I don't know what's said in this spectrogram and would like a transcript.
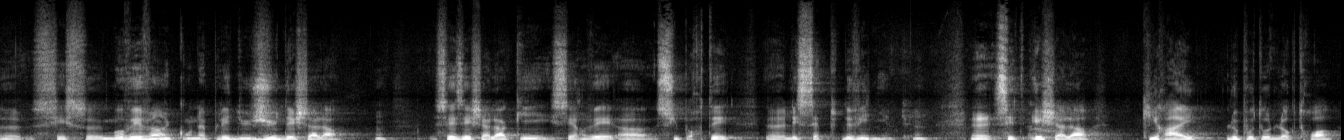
euh, c'est ce mauvais vin qu'on appelait du jus d'échalas. Hein. Ces échalas qui servaient à supporter euh, les ceps de vigne. Hein. Cet échalas qui raille le poteau de l'octroi.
